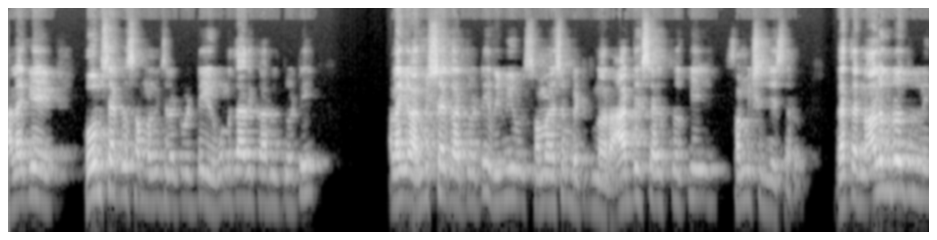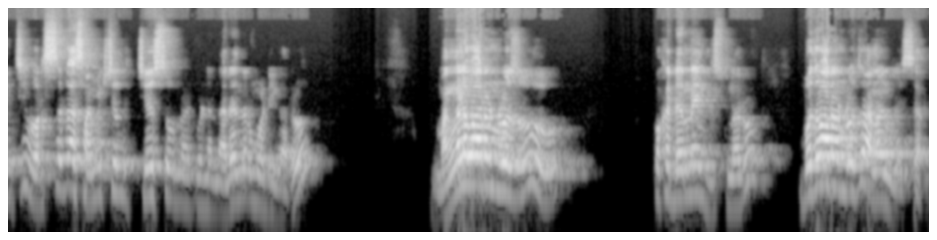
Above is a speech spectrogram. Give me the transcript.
అలాగే హోంశాఖకు సంబంధించినటువంటి ఉన్నతాధికారులతోటి అలాగే అమిత్ షా గారితో రివ్యూ సమావేశం పెట్టుకున్నారు. ఆర్థిక శాఖతోకి సమీక్ష చేశారు. గత నాలుగు రోజుల నుంచి వరుసగా సమీక్షలు చేస్తూ ఉన్నటువంటి నరేంద్ర మోడీ గారు మంగళవారం రోజు ఒక నిర్ణయం తీసుకున్నారు. బుధవారం రోజు అనౌన్స్ చేశారు.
